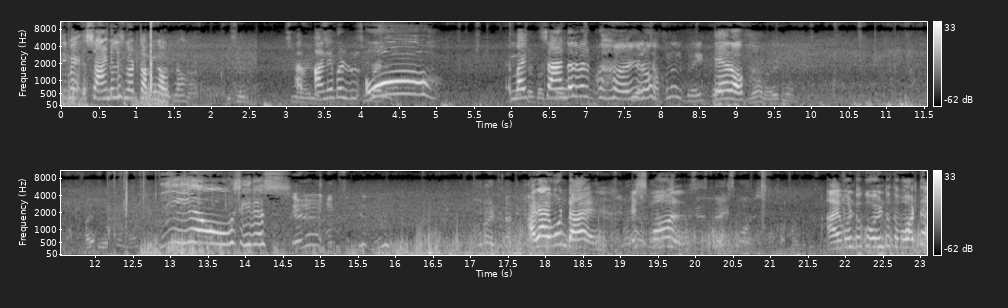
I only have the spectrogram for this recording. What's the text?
See my sandal is not coming out now. I'm unable to. Oh! My sandal will, uh, you know, tear off. No, no, it won't. Ew! See this? No, no, it, nothing. And I won't die. It's small. This is very small. I want to go into the water.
